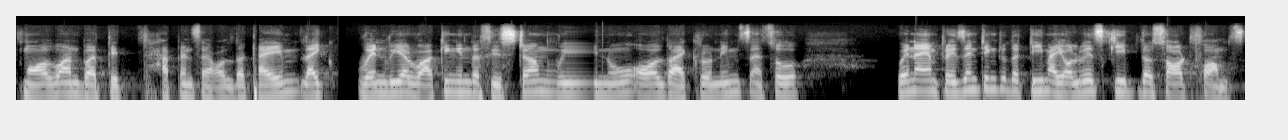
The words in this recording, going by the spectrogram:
small one, but it happens all the time. Like when we are working in the system, we know all the acronyms. And so when I am presenting to the team, I always keep the short forms.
